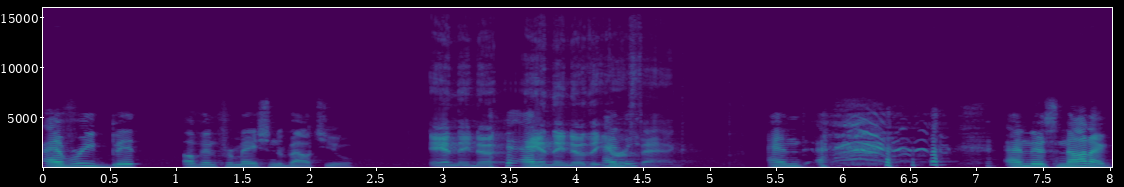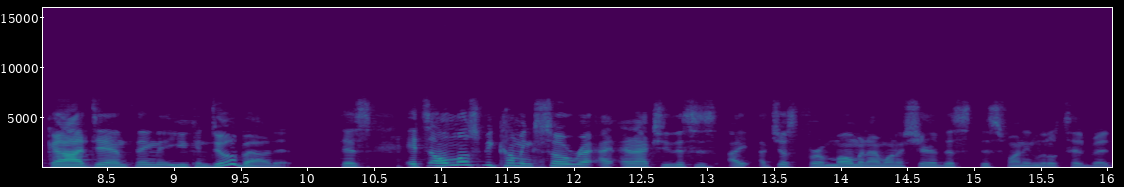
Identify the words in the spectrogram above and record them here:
every bit of information about you. and they know and, And- they know that you're a fag. And and there's not a goddamn thing that you can do about it. This it's almost becoming so re- and actually this is I just for a moment I want to share this this funny little tidbit,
